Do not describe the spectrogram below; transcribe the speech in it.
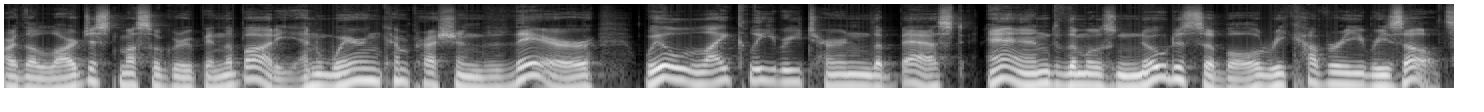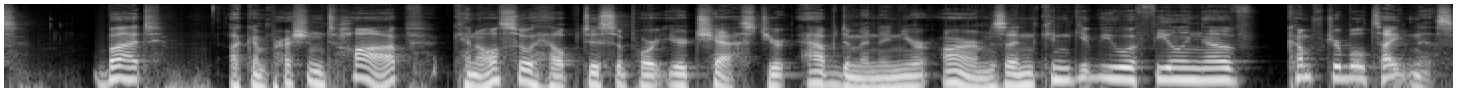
are the largest muscle group in the body, and wearing compression there will likely return the best and the most noticeable recovery results. But a compression top can also help to support your chest, your abdomen, and your arms, and can give you a feeling of comfortable tightness.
